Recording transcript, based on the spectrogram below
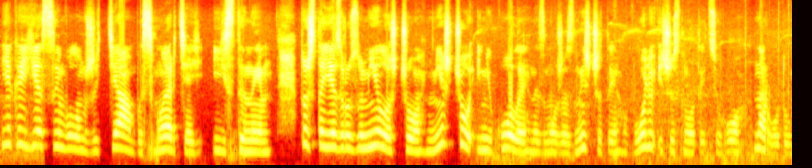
який є символом життя, безсмертя й істини. Тож стає зрозуміло, що ніщо і ніколи не зможе знищити волю і чесноти цього народу.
